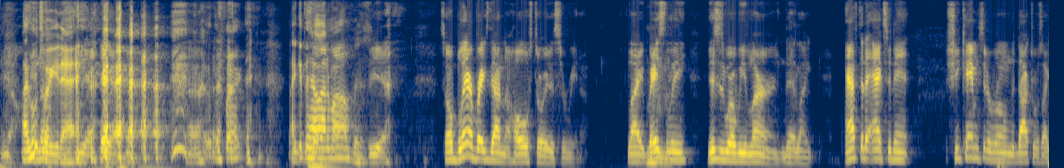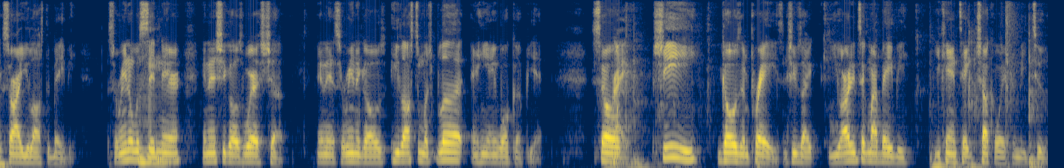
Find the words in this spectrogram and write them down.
No. like who told you that? yeah, yeah, what the fuck? Like, get the hell out of my office. yeah. So Blair breaks down the whole story to Serena. Like hmm. basically, this is where we learn that like after the accident, she came into the room. The doctor was like, "Sorry, you lost the baby." Serena was sitting hmm. there, and then she goes, "Where's Chuck?" And then Serena goes, "He lost too much blood, and he ain't woke up yet." So Right. she goes and prays, and she was like, "You already took my baby. You can't take Chuck away from me too."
